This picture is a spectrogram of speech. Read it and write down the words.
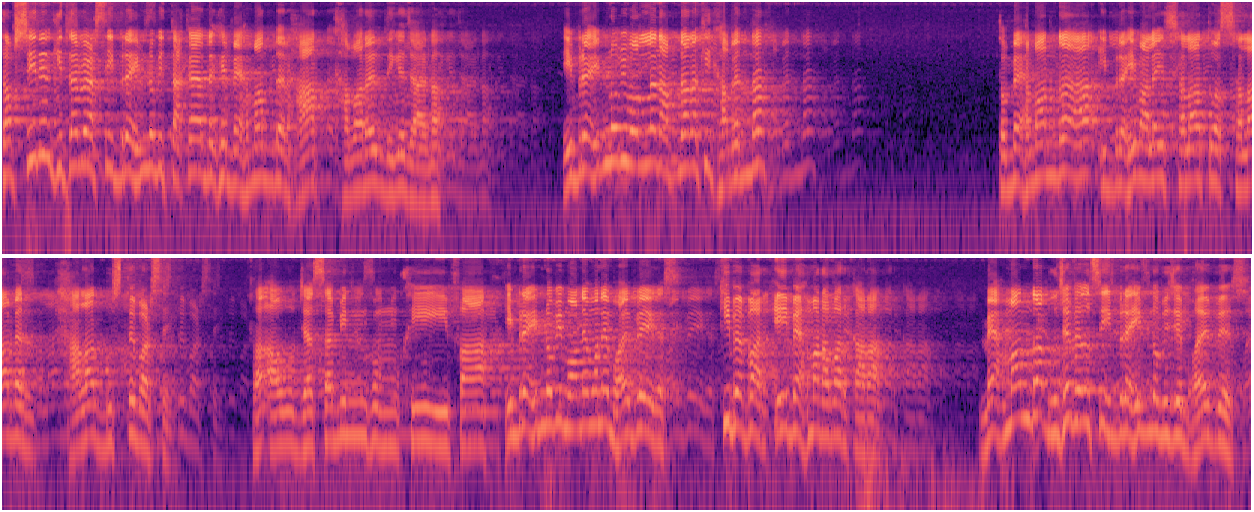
তফসিরের কিতাবে আসছে, ইব্রাহিম নবী তাকায় দেখে মেহমানদের হাত খাবারের দিকে যায় না। ইব্রাহিম নবী বললেন, আপনারা কি খাবেন না? তো মেহমানরা ইব্রাহিম আলাই সালামের হালাত বুঝতে পারছে। ইব্রাহিম নবী মনে মনে ভয় পেয়ে গেছে। কি ব্যাপার? এই মেহমান আবার কারা? মেহমানরা বুঝে ফেলছে, ইব্রাহিম নবী যে ভয় পেয়েছে।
